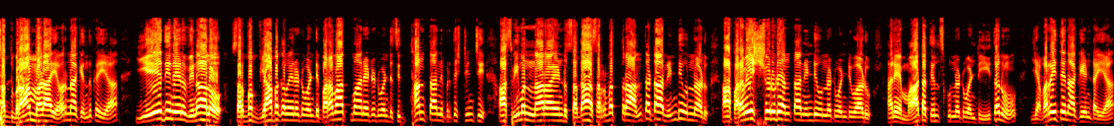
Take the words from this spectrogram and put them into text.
సద్బ్రాహ్మడా? ఎవరు నాకెందుకయ్యా? ఏది నేను వినాలో సర్వవ్యాపకమైనటువంటి పరమాత్మ అనేటటువంటి సిద్ధాంతాన్ని ప్రతిష్ఠించి ఆ శ్రీమన్నారాయణుడు సదా సర్వత్రా అంతటా నిండి ఉన్నాడు. ఆ పరమేశ్వరుడే అంతా నిండి ఉన్నటువంటి వాడు అనే మాట తెలుసుకున్నటువంటి ఇతను ఎవరైతే నాకేంటయ్యా?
